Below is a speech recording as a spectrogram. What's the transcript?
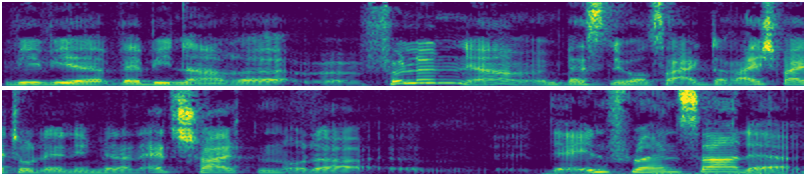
wie wir Webinare äh, füllen, ja, am besten über unsere eigene Reichweite oder indem wir dann Ads schalten oder äh, der Influencer, der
